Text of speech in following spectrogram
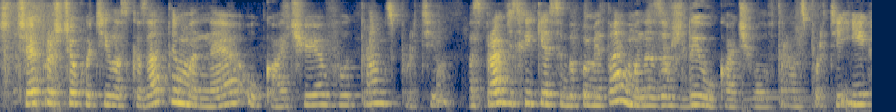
Ще про що хотіла сказати, мене укачує в транспорті. Насправді, скільки я себе пам'ятаю, мене завжди укачувало в транспорті, і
